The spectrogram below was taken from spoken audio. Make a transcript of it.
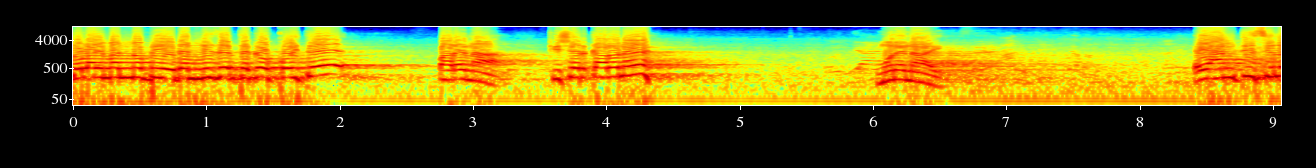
সুলাইমান নবী, এটা নিজের থেকেও কইতে পারে না। কিসের কারণে? মনে নাই। এই আংটি ছিল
